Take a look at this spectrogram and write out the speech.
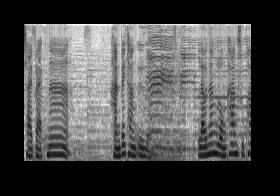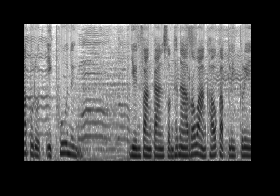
ชายแปลกหน้า หันไปทางอื่น แล้วนั่งลงข้างสุภาพบุรุษอีกผู้หนึ่ง ยืนฟังการสนทนาระหว่างเขากับลีกรี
